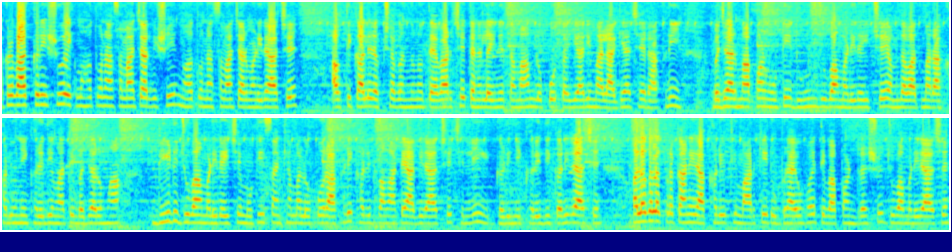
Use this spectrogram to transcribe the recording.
આગળ વાત કરીશું એક મહત્વના સમાચાર વિશે. મહત્વના સમાચાર મળી રહ્યા છે. આવતીકાલે રક્ષાબંધનનો તહેવાર છે, તેને લઈને તમામ લોકો તૈયારીમાં લાગ્યા છે. રાખડી બજારમાં પણ મોટી ધૂમ જોવા મળી રહી છે. અમદાવાદમાં રાખડીઓની ખરીદી માટે બજારોમાં ભીડ જોવા મળી રહી છે. મોટી સંખ્યામાં લોકો રાખડી ખરીદવા માટે આવી રહ્યા છે. છેલ્લી ઘડીની ખરીદી કરી રહ્યા છે. અલગ અલગ પ્રકારની રાખડીઓથી માર્કેટ ઉભરાયું હોય તેવા પણ દ્રશ્યો જોવા મળી રહ્યા છે.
